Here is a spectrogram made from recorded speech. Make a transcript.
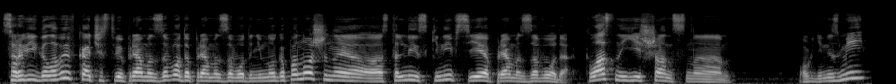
сорви головы в качестве прямо с завода, прямо с завода немного поношенные. А остальные скины все прямо с завода. Классный есть шанс на огненный змей.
